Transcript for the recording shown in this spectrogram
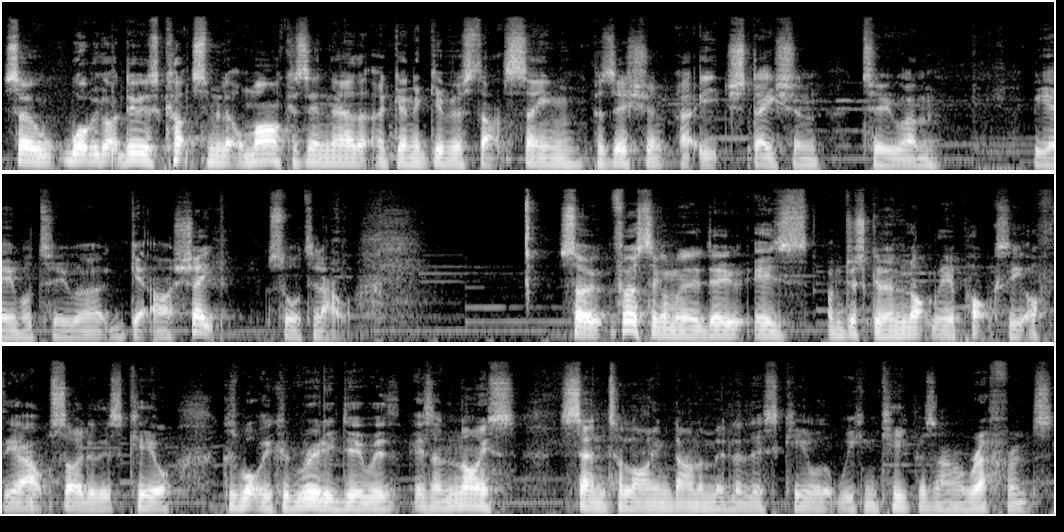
So what we've got to do is cut some little markers in there that are going to give us that same position at each station to um, be able to uh, get our shape sorted out. So first thing I'm going to do is I'm just going to knock the epoxy off the outside of this keel because what we could really do with is a nice center line down the middle of this keel that we can keep as our reference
